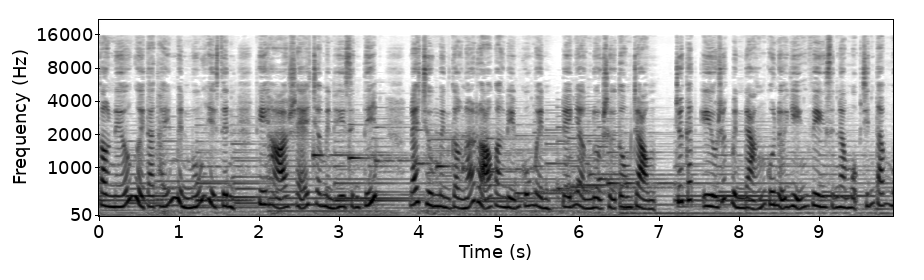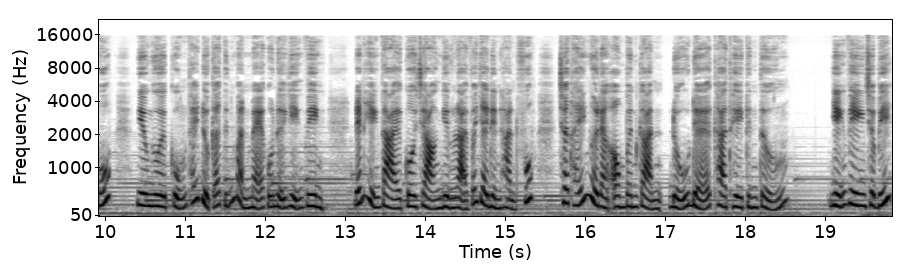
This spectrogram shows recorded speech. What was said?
Còn nếu người ta thấy mình muốn hy sinh thì họ sẽ cho mình hy sinh tiếp. Nói chung mình cần nói rõ quan điểm của mình để nhận được sự tôn trọng. Trước cách yêu rất bình đẳng của nữ diễn viên sinh năm 1981, nhiều người cũng thấy được cá tính mạnh mẽ của nữ diễn viên. Đến hiện tại, cô chọn dừng lại với gia đình hạnh phúc, cho thấy người đàn ông bên cạnh đủ để Cathy tin tưởng. Diễn viên cho biết,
